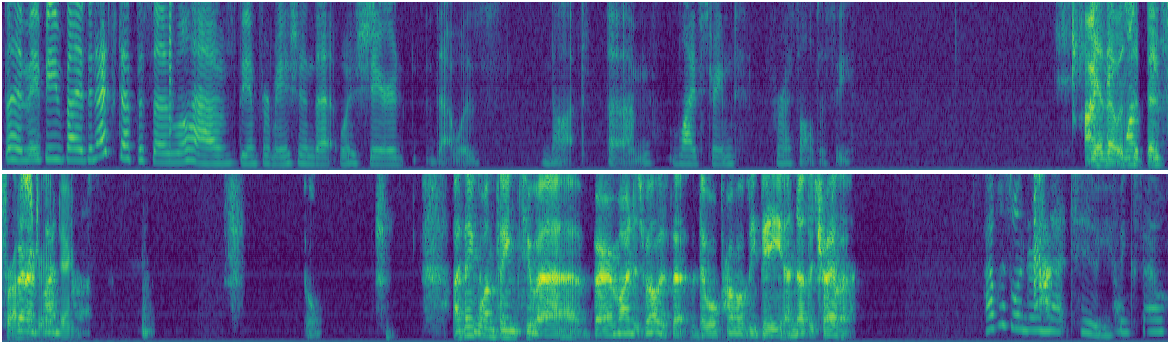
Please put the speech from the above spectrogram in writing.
but maybe by the next episode, we'll have the information that was shared that was not um, live streamed for us all to see. I yeah, that was a bit thing to bear in mind- frustrating. Cool. I think one thing to uh, bear in mind as well is that there will probably be another trailer. I was wondering that too. You think so?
